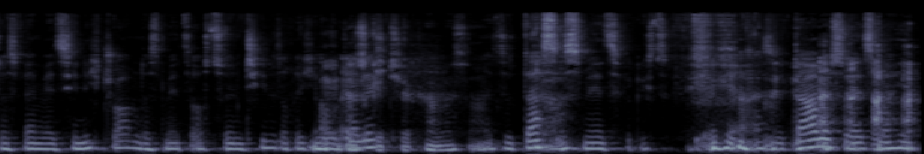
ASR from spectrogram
das werden wir jetzt hier nicht droppen, das ist mir jetzt auch zu intim, sage ich nee, auch das ehrlich. geht hier Messer. Also das Ja. ist mir jetzt wirklich zu viel. Ja, also da müssen wir jetzt mal hier.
